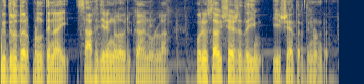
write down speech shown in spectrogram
പിതൃതർപ്പണത്തിനായി സാഹചര്യങ്ങൾ ഒരുക്കാനുള്ള ഒരു സവിശേഷതയും ഈ ക്ഷേത്രത്തിനുണ്ട്.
